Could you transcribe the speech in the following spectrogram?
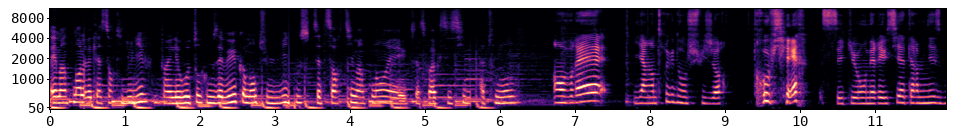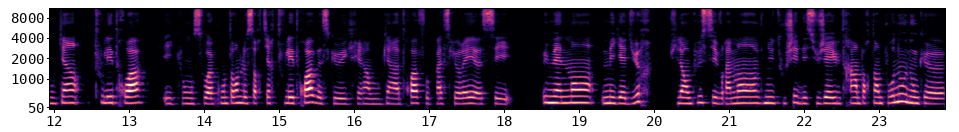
Et maintenant, avec la sortie du livre, enfin, les retours que vous avez eus, comment tu le vis, cette sortie maintenant, et que ça soit accessible à tout le monde? En vrai, il y a un truc dont je suis genre trop fière, c'est qu'on ait réussi à terminer ce bouquin tous les trois et qu'on soit content de le sortir tous les trois parce que écrire un bouquin à trois, faut pas se leurrer, euh, c'est humainement méga dur. Puis là, en plus, c'est vraiment venu toucher des sujets ultra importants pour nous. Donc, euh,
